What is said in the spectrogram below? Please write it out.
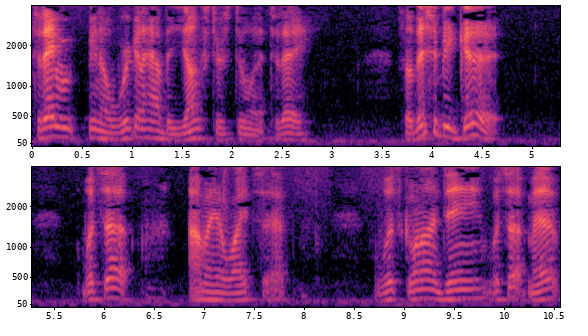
Today, you know, we're going to have the youngsters doing it today. So this should be good. What's up? I'm a Whitesap. What's going on, Dean? What's up, Meb?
